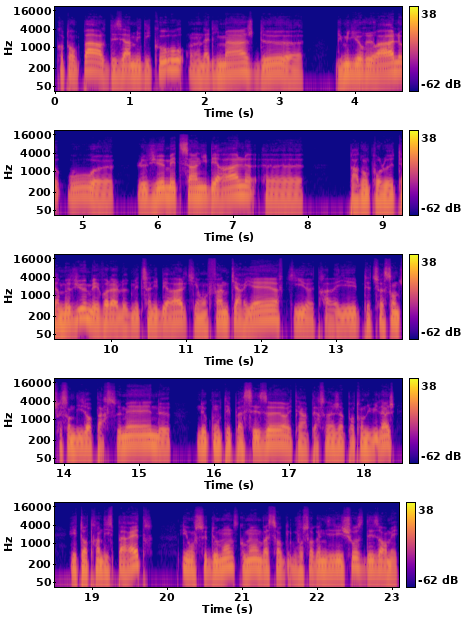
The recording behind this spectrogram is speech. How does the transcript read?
Quand on parle des aires médicaux, on a l'image euh, du milieu rural où euh, le vieux médecin libéral, euh, pardon pour le terme vieux, mais voilà, le médecin libéral qui est en fin de carrière, qui travaillait peut-être 60-70 heures par semaine, ne comptait pas ses heures, était un personnage important du village, est en train de disparaître. Et on se demande comment on va vont s'organiser les choses désormais.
